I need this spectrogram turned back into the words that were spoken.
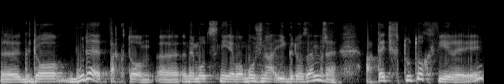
eh, kdo bude takto nemocný nebo možná i kdo zemře. A teď v tuto chvíli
